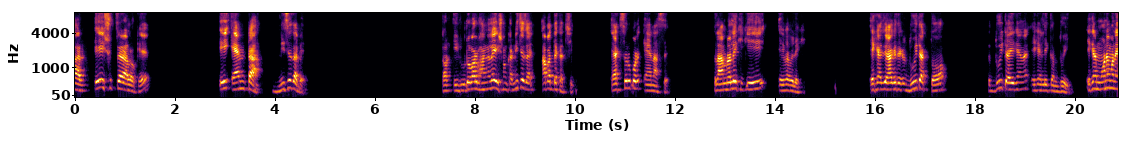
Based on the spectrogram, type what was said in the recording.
আর এই সূত্রের আলোকে এই এনটা নিচে যাবে। কারণ এই রুট ওভার ভাঙলে এই সংখ্যা নিচে যায়। আবার দেখাচ্ছি। এক্সের উপর এন আছে। তাহলে আমরা লিখি কি? এইভাবে লিখি। এখানে যে আগে থেকে দুই থাকতো দুইটা এখানে এখানে লিখতাম দুই। এখানে মনে মনে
